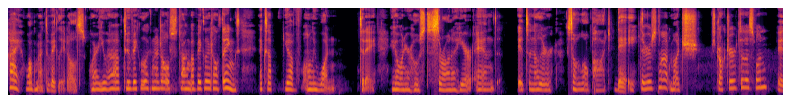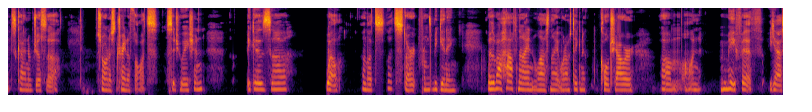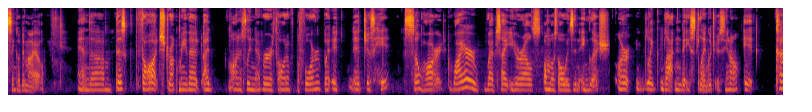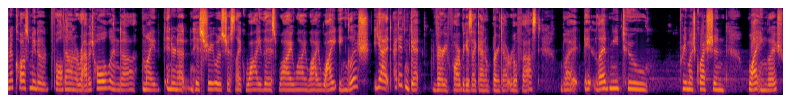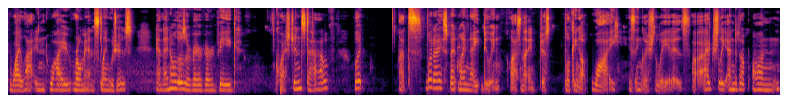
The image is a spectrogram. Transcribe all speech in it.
Hi, welcome back to Vaguely Adults, where you have two vaguely looking adults talking about vaguely adult things, except you have only one today. You got one of your hosts, Sarana, here, and it's another solo pod day. There's not much structure to this one, it's kind of just a Sarana's train of thoughts situation, because, uh, well, let's let's start from the beginning. It was about half nine last night when I was taking a cold shower um, on May 5th, yeah, Cinco de Mayo. And um, this thought struck me that I'd honestly never thought of before, but it, it just hit so hard. Why are website URLs almost always in English? Or like Latin based languages, you know? It kind of caused me to fall down a rabbit hole, and uh, my internet history was just like, why this? Why, why, why, why English? Yeah, I didn't get very far because I kind of burnt out real fast, but it led me to pretty much question why English, why Latin, why Romance languages. And I know those are very, very vague questions to have, but that's what I spent my night doing last night, just looking up why is English the way it is. I actually ended up on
